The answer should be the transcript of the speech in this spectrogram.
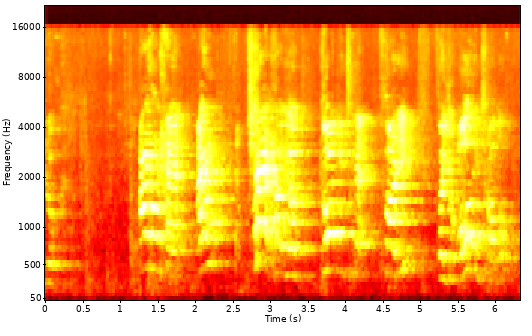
Look, I don't have, I don't care how you're going into that party, but you're all in trouble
